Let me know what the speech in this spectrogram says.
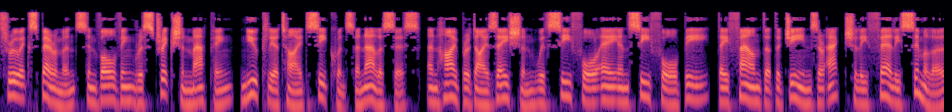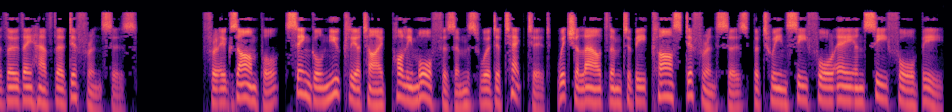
Through experiments involving restriction mapping, nucleotide sequence analysis, and hybridization with C4a and C4b, they found that the genes are actually fairly similar though they have their differences. For example, single nucleotide polymorphisms were detected, which allowed them to be class differences between C4a and C4b.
